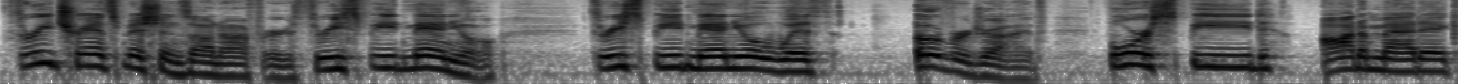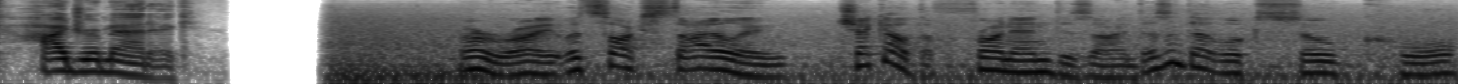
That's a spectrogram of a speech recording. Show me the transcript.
Three transmissions on offer, three-speed manual, three-speed manual with overdrive, four-speed automatic Hydra-Matic. All right, let's talk styling. Check out the front end design. Doesn't that look so cool?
